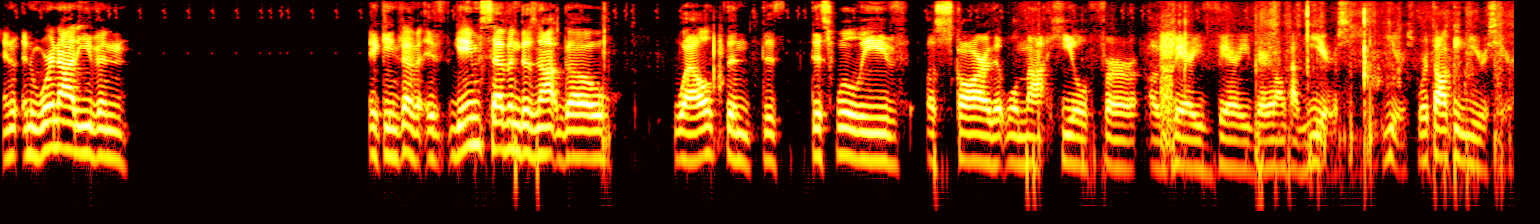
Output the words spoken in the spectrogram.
And and we're not even at game seven. If game seven does not go well, then this this will leave a scar that will not heal for a very, very, very long time. Years. Years. We're talking years here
